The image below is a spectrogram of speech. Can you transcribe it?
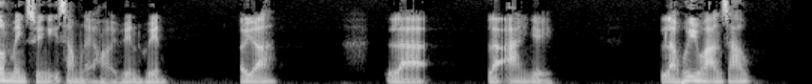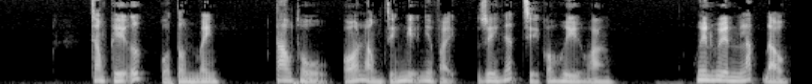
Tôn Minh suy nghĩ xong lại hỏi Huyên Huyên. Ây à, là, là ai nhỉ? Là Huy Hoàng sao? Trong ký ức của Tôn Minh, cao thủ có lòng chính nghĩa như vậy, duy nhất chỉ có Huy Hoàng. Huyên Huyên lắc đầu.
